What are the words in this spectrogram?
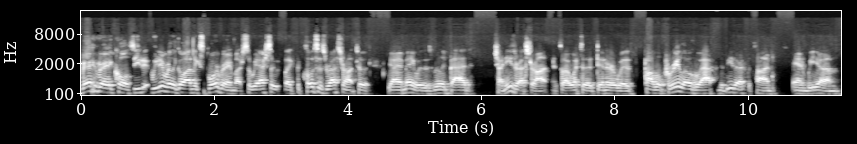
very very cold. So you, we didn't really go out and explore very much. So we actually like the closest restaurant to the IMA was this really bad Chinese restaurant, and so I went to dinner with Pablo Parrilo, who happened to be there at the time, and we um,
